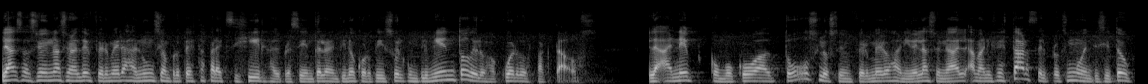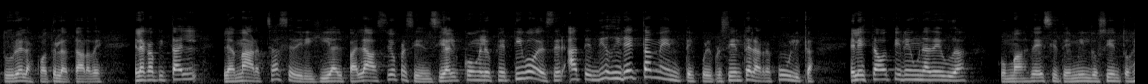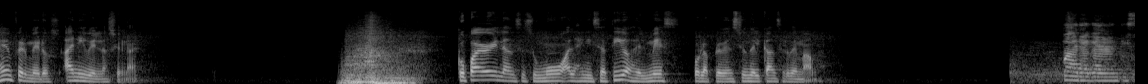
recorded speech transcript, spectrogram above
La Asociación Nacional de Enfermeras anuncian protestas para exigir al presidente Laurentino Cortizo el cumplimiento de los acuerdos pactados. La ANEP convocó a todos los enfermeros a nivel nacional a manifestarse el próximo 27 de octubre a las 4 de la tarde en la capital, la marcha se dirigía al Palacio Presidencial con el objetivo de ser atendidos directamente por el presidente de la República. El Estado tiene una deuda con más de 7.200 enfermeros a nivel nacional. Copa Airlines se sumó a las iniciativas del mes por la prevención del cáncer de mama.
